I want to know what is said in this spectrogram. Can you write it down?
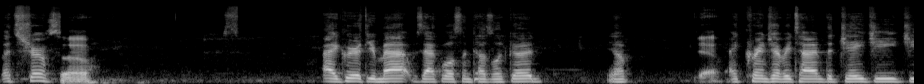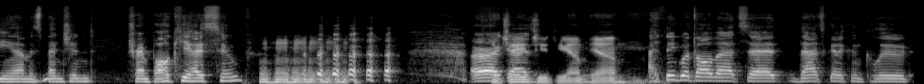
That's true. So I agree with you, Matt. Zach Wilson does look good. Yep. yeah. I cringe every time the JGGM is mentioned. Trent Baalke, I assume. the all right, guys. JGGM, yeah. I think with all that said, that's going to conclude.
